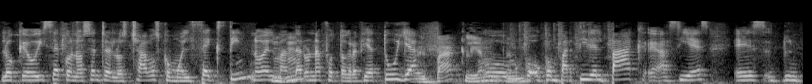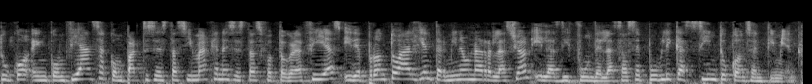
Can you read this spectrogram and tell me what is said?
lo que hoy se conoce entre los chavos como el sexting, ¿no? El mandar una fotografía tuya. O el pack, o, compartir el pack, eh, así es. Es tú, en confianza compartes estas imágenes, estas fotografías y de pronto alguien termina una relación y las difunde, las hace públicas sin tu consentimiento.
